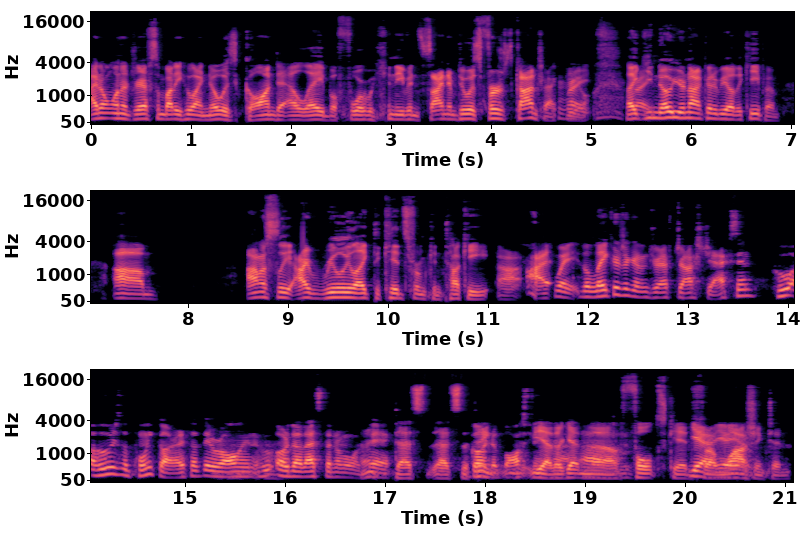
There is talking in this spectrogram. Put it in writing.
I don't want to draft somebody who I know is gone to LA before we can even sign him to his first contract deal. Right, Like right. you know you're not going to be able to keep him. Um, honestly, I really like the kids from Kentucky. Uh, I Wait, the Lakers are going to draft Josh Jackson. Who who is the point guard? I thought they were all in. Who, or no, that's the number one pick. that's that's the Going thing. to Boston. Yeah, they're getting Um, the Fultz kid yeah, from yeah, yeah. Washington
